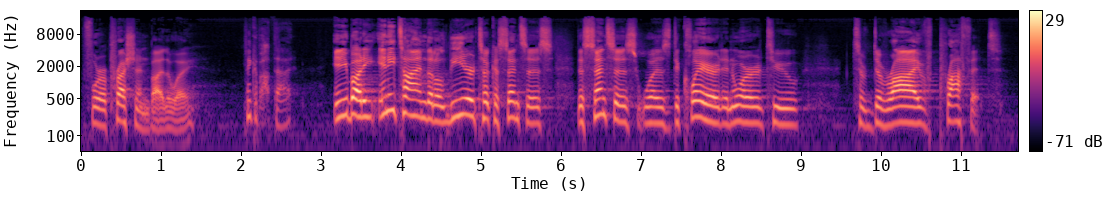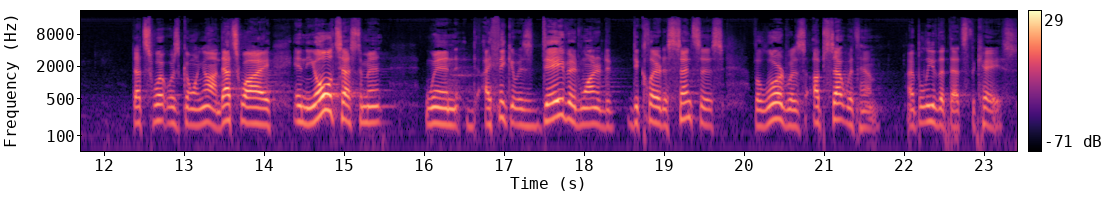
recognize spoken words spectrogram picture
for oppression, by the way. Think about that. Anybody, anytime that a leader took a census, the census was declared in order to, to derive profit. That's what was going on. That's why in the Old Testament, when I think it was David wanted to declare a census, the Lord was upset with him. I believe that that's the case.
